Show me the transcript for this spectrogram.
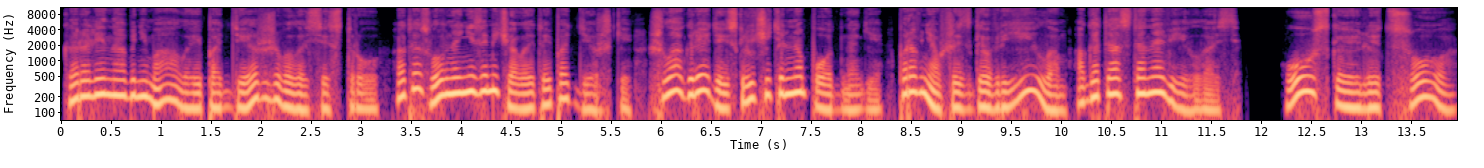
Каролина обнимала и поддерживала сестру, а та словно не замечала этой поддержки, шла, глядя исключительно под ноги. Поравнявшись с Гавриилом, Агата остановилась. Узкое лицо,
